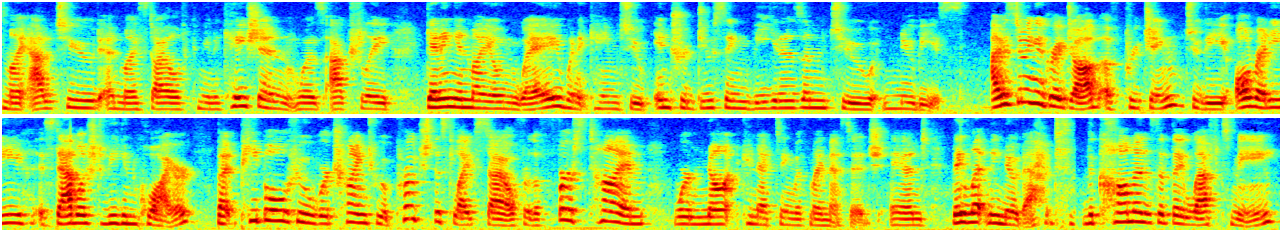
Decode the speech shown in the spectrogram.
my attitude and my style of communication was actually getting in my own way when it came to introducing veganism to newbies. I was doing a great job of preaching to the already established vegan choir, but people who were trying to approach this lifestyle for the first time were not connecting with my message, and they let me know that. the comments that they left me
